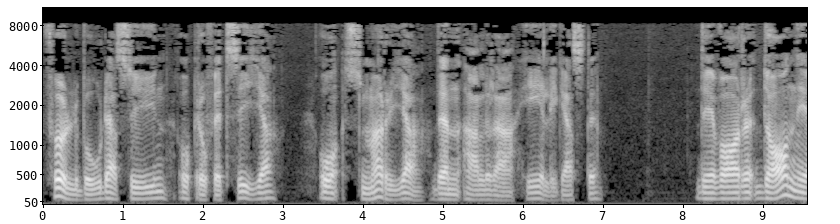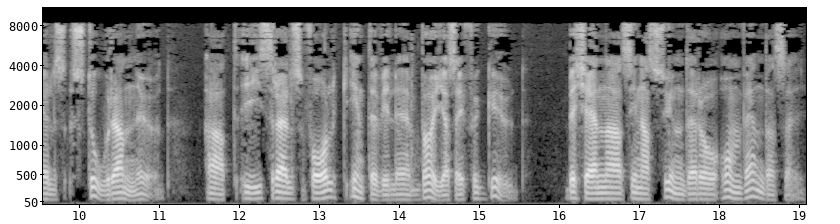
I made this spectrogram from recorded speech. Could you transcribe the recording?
fullborda syn och profetia och smörja den allra heligaste. Det var Daniels stora nöd att Israels folk inte ville böja sig för Gud, bekänna sina synder och omvända sig.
